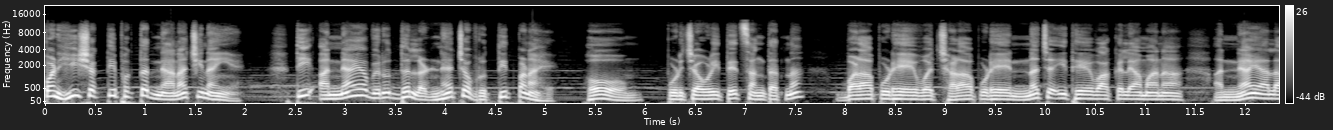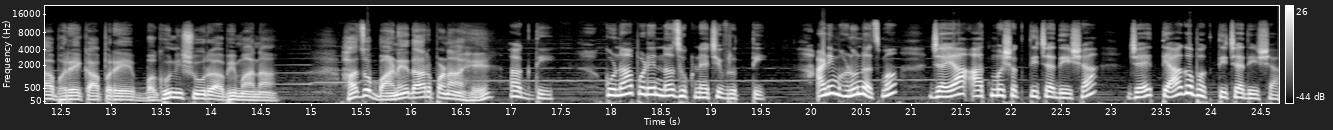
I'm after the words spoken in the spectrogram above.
पण ही शक्ती फक्त ज्ञानाची नाहीये. ती अन्यायाविरुद्ध लढण्याच्या वृत्तीत पण आहे. हो पुढच्या ओळी तेच सांगतात ना बळापुढे व छळापुढे नच इथे वाकल्या माना अन्यायाला भरे कापरे बघुनी शूर अभिमाना. हा जो बाणेदारपणा आहे अगदी. कुणापुढे न झुकण्याची वृत्ती. आणि म्हणूनच मग जया आत्मशक्तीच्या देशा जय त्यागभक्तीच्या देशा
